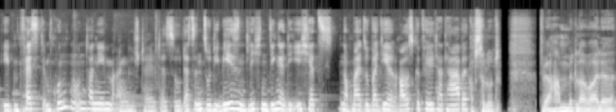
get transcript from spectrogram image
eben fest im Kundenunternehmen angestellt ist. So, das sind so die wesentlichen Dinge, die ich jetzt nochmal so bei dir rausgefiltert habe. Absolut. Wir haben mittlerweile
